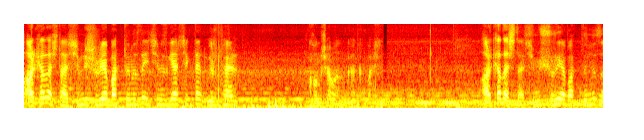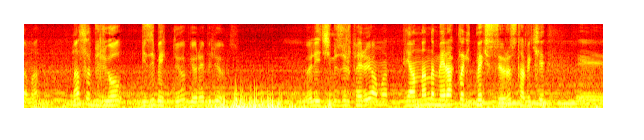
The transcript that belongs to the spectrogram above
Arkadaşlar şimdi şuraya baktığınızda içiniz gerçekten ürper... Konuşamadım kanka baş. Arkadaşlar şimdi şuraya baktığınız zaman nasıl bir yol bizi bekliyor görebiliyoruz. Böyle içimiz ürperiyor ama bir yandan da merakla gitmek istiyoruz. Tabii ki e,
